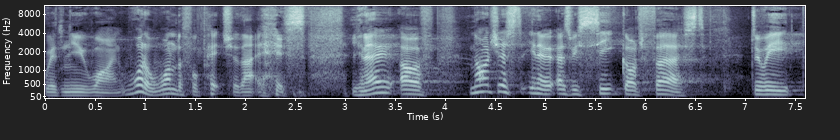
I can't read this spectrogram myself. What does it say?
with new wine. What a wonderful picture that is, you know, of not just, you know, as we seek God first, do we,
